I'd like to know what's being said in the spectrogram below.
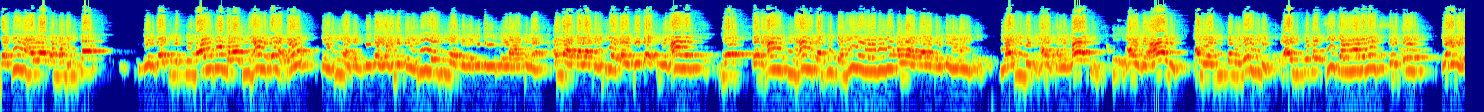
بردي محلات أمام هيسا برجات الاستعمال کو بڑا تو تنظيم تجديد وهم تنظيم يرجع بالنبي صلى الله عليه وسلم الله تعالى بحجة أو بيتا إلهام إلهام إلهام تنظيم تنظيم موجود تعالى بالكل إيمان معلوم ہے ہر کلمات ہر دعاء ہر وظیفہ ورد قائد کو کا چیز کلمات میں شرک وعمل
